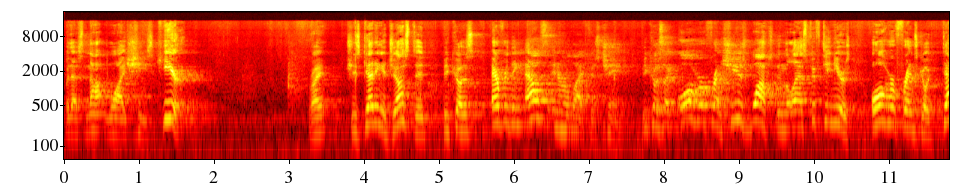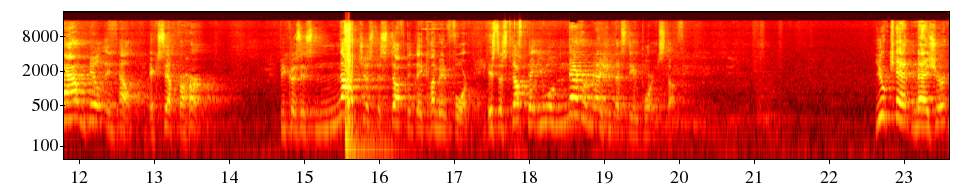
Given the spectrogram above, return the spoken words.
but that's not why she's here. Right? She's getting adjusted because everything else in her life has changed. Because, like all her friends, she has watched in the last 15 years, all her friends go downhill in health except for her. Because it's not just the stuff that they come in for, it's the stuff that you will never measure that's the important stuff. You can't measure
